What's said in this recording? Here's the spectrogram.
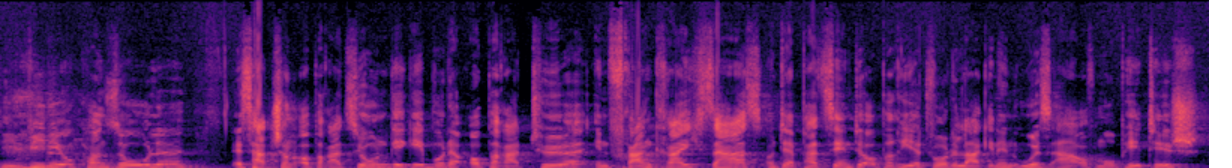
die Videokonsole. Es hat schon Operationen gegeben, wo der Operateur in Frankreich saß und der Patient, der operiert wurde, lag in den USA auf dem OP-Tisch.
